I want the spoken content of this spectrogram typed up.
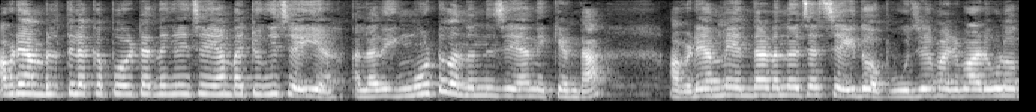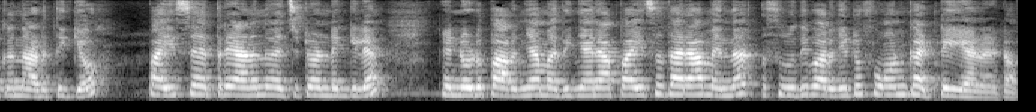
അവിടെ അമ്പലത്തിലൊക്കെ പോയിട്ട് എന്തെങ്കിലും ചെയ്യാൻ പറ്റുമെങ്കിൽ ചെയ്യുക അല്ലാതെ ഇങ്ങോട്ട് വന്നൊന്നും ചെയ്യാൻ നിൽക്കണ്ട. അവിടെ അമ്മ എന്താണെന്ന് വെച്ചാൽ ചെയ്തോ? പൂജ വഴിപാടുകളും ഒക്കെ നടത്തിക്കോ? പൈസ എത്രയാണെന്ന് വെച്ചിട്ടുണ്ടെങ്കിൽ എന്നോട് പറഞ്ഞാൽ മതി. ഞാൻ ആ പൈസ തരാമെന്ന് ശ്രുതി പറഞ്ഞിട്ട് ഫോൺ കട്ട് ചെയ്യാണ് കേട്ടോ.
